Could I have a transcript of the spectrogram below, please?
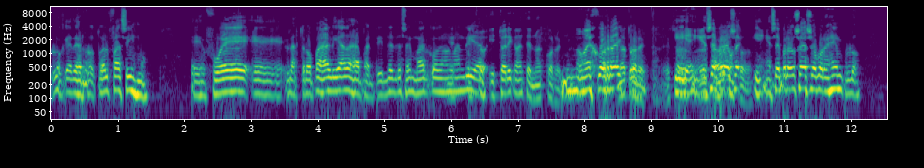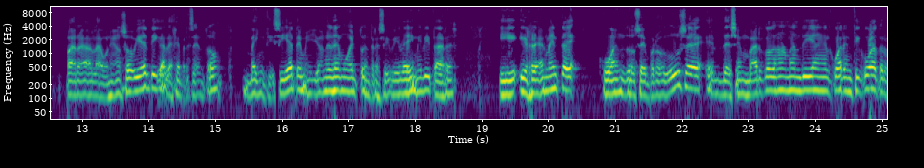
lo que derrotó el fascismo, eh, fue eh, las tropas aliadas a partir del desembarco de Normandía. históricamente no es correcto. No es correcto. y, en ese proceso, y en ese proceso, por ejemplo, para la Unión Soviética le representó 27 millones de muertos entre civiles y militares y, realmente cuando se produce el desembarco de Normandía en el 44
